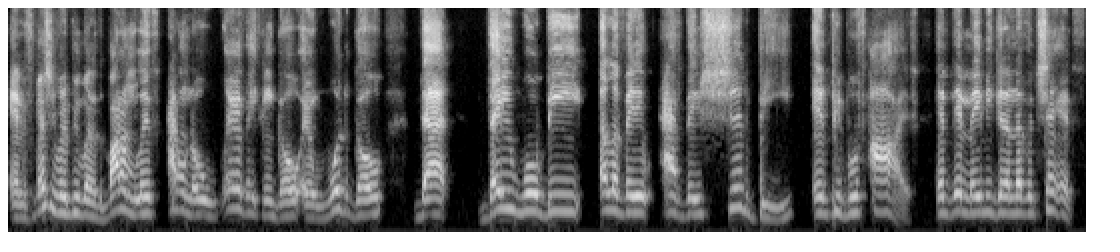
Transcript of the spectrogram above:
and especially for the people at the bottom list, I don't know where they can go and would go that they will be elevated as they should be in people's eyes, and then maybe get another chance.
